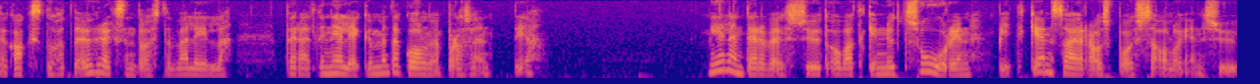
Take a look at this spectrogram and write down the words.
ja 2019 välillä peräti 43 prosenttia. Mielenterveyssyyt ovatkin nyt suurin pitkien sairauspoissaolojen syy.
